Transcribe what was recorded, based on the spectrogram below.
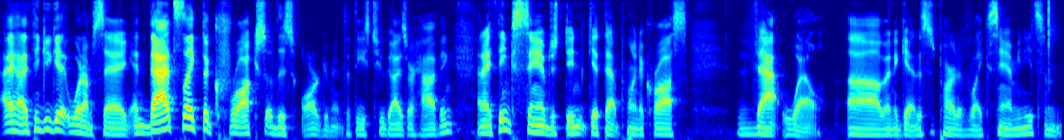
I I think you get what I'm saying, and that's like the crux of this argument that these two guys are having, and I think Sam just didn't get that point across that well. Um, and again, this is part of like Sam, you need some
